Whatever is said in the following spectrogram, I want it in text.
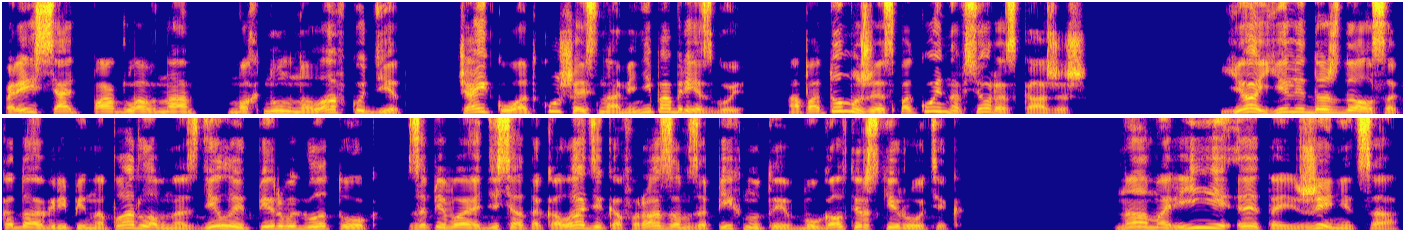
«Присядь, падловна!» – махнул на лавку дед. «Чайку откушай с нами, не побрезгуй, а потом уже спокойно все расскажешь. Я еле дождался, когда Агриппина Падловна сделает первый глоток, запивая десяток оладиков, разом запихнутые в бухгалтерский ротик. На Марии этой женится.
